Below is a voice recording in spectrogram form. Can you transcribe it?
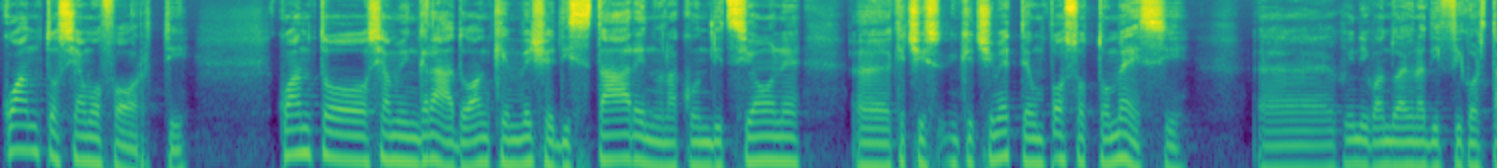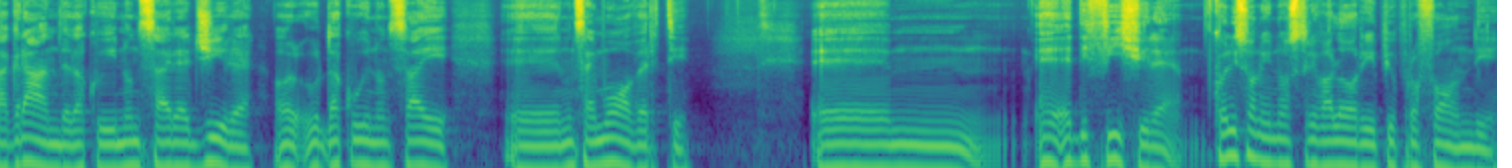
Quanto siamo forti? Quanto siamo in grado anche invece di stare in una condizione eh, che, ci, che, ci, mette un po' sottomessi. Eh, quindi quando hai una difficoltà grande da cui non sai reagire o da cui non sai, eh, non sai muoverti. Ehm, è, è, difficile. Quali sono i nostri valori più profondi?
